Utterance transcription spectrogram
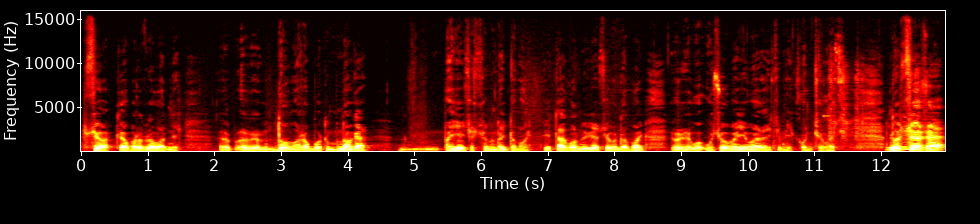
все, ты образованный, э, дома работы много, поедешь со мной домой. И так он увез его домой, э, учеба его этим и кончилась. Но все же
